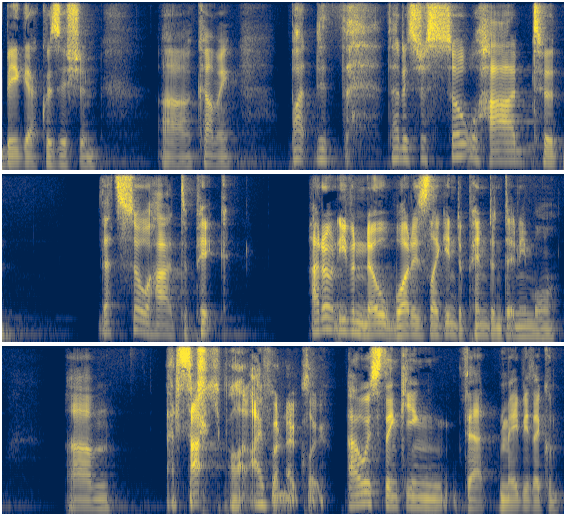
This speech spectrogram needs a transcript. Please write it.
big acquisition uh coming. But it, that is just so hard to that's so hard to pick. I don't even know what is like independent anymore. Um That's the I- tricky part. I've got no clue. I was thinking that maybe they could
